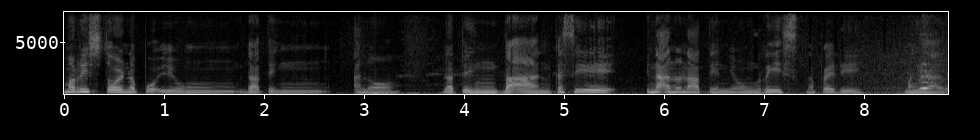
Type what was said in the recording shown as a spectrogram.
ma-restore na po yung dating, ano, dating daan kasi inaano natin yung risk na pwede mangyari.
